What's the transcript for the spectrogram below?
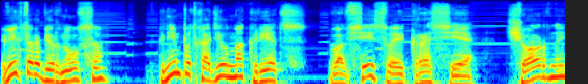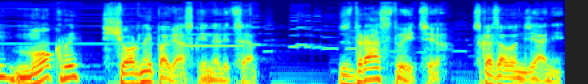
Виктор обернулся. К ним подходил мокрец во всей своей красе, черный, мокрый, с черной повязкой на лице. «Здравствуйте», — сказал он Диане.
